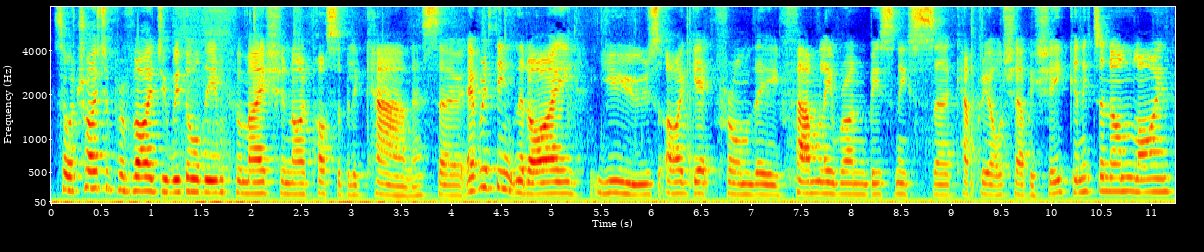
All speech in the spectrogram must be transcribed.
So I try to provide you with all the information I possibly can. So everything that I use, I get from the family-run business uh, Capriole Shabby Chic, and it's an online.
